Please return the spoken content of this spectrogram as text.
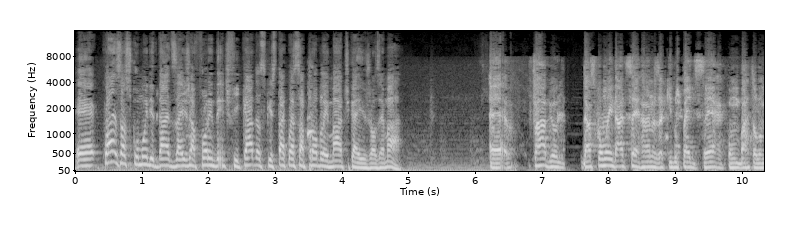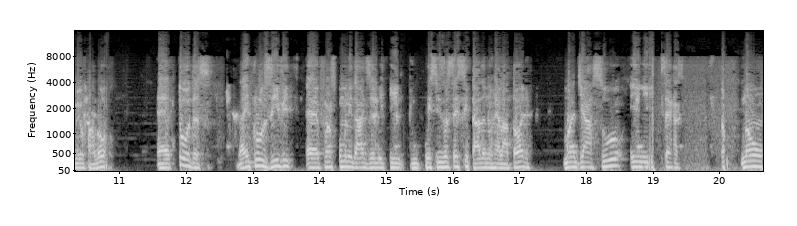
é, quais as comunidades aí já foram identificadas que está com essa problemática aí, Josemar? É, Fábio, das comunidades serranas aqui do Pé de Serra, como o Bartolomeu falou, é, todas, né, inclusive é, foram as comunidades ali que, que precisa ser citada no relatório, Mandiaçu e Serra Não,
